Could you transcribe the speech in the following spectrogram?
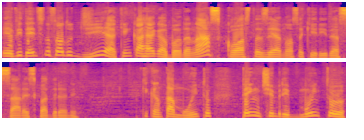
evidentes. No final do dia, quem carrega a banda nas costas é a nossa querida Sarah Squadrani. Que canta muito, tem um timbre muito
